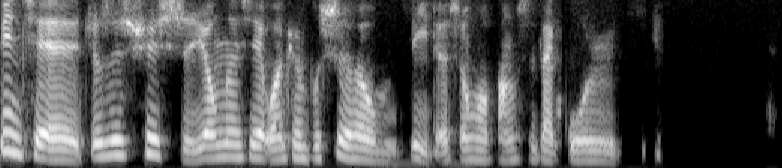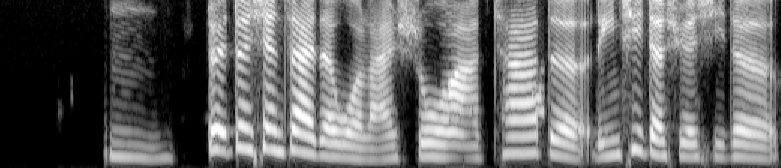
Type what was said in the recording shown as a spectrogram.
并且就是去使用那些完全不适合我们自己的生活方式在过日子。嗯，对对，现在的我来说啊，他的灵气的学习的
